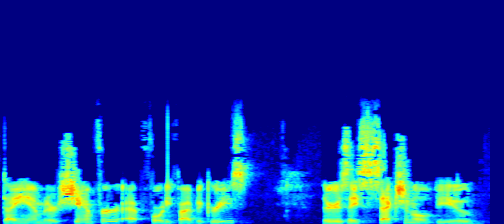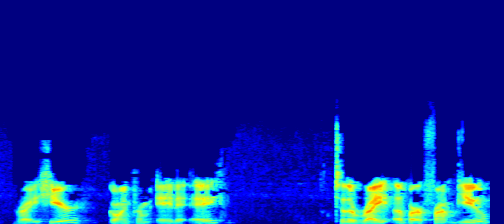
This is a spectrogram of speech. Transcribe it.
diameter chamfer at 45 degrees. There is a sectional view right here going from A to A. To the right of our front view,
